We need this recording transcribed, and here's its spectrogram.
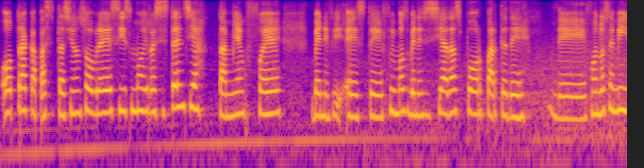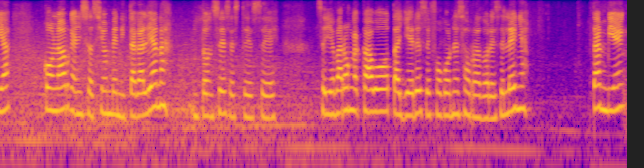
otra capacitación sobre sismo y resistencia. También fue este, fuimos beneficiadas por parte de, de Fondo Semilla con la organización Benita Galeana. Entonces, este se, se llevaron a cabo talleres de fogones ahorradores de leña. También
